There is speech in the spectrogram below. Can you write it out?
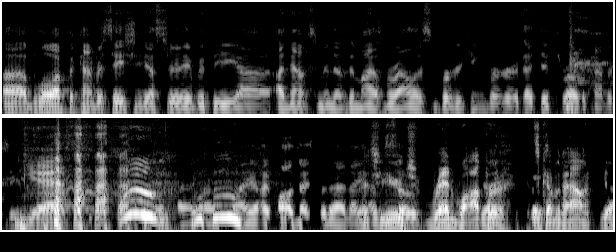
uh, blow up the conversation yesterday with the uh, announcement of the Miles Morales Burger King burger. That did throw the conversation. yes, I, I, I, apologize for that. That's huge. So, Red Whopper, yeah, it's coming out. Yeah.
